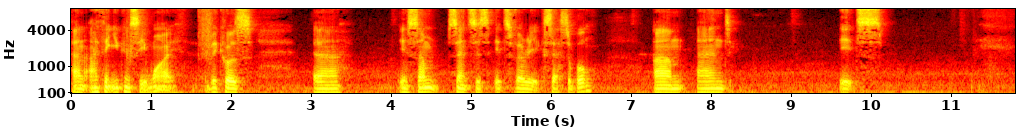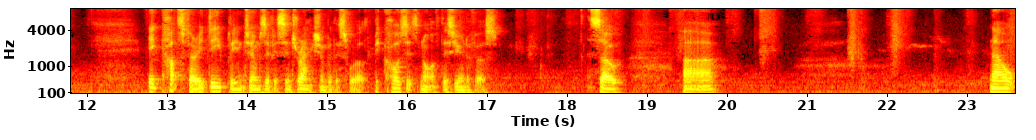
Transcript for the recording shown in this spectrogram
and I think you can see why, because uh, in some senses it's very accessible, um, and it's it cuts very deeply in terms of its interaction with this world because it's not of this universe. So, uh, now,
